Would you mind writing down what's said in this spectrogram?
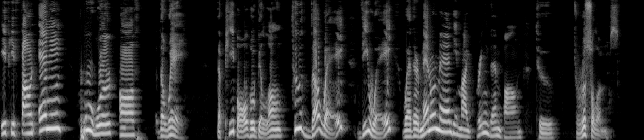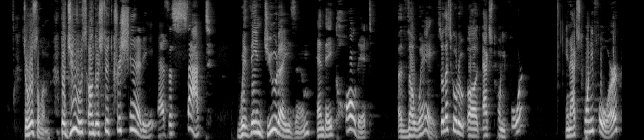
if he found any who were of the way, the people who belong to the way, the way, whether men or men, he might bring them bound to Jerusalem's. Jerusalem. The Jews understood Christianity as a sect within Judaism, and they called it the way. So let's go to uh, Acts 24. In Acts 24,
